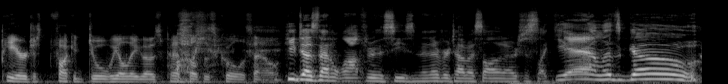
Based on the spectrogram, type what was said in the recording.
Peter just fucking dual wielding those pistols is cool as hell. He does that a lot through the season, and every time I saw it, I was just like, "Yeah, let's go!"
